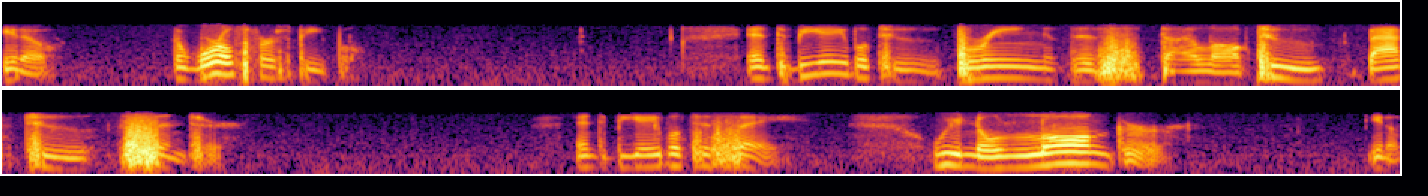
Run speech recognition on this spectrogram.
You know, the world's first people, and to be able to bring this dialogue to back to center, and to be able to say we're no longer, you know,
